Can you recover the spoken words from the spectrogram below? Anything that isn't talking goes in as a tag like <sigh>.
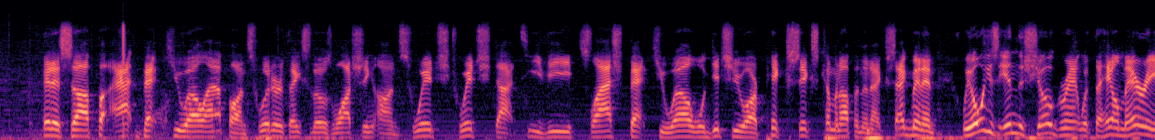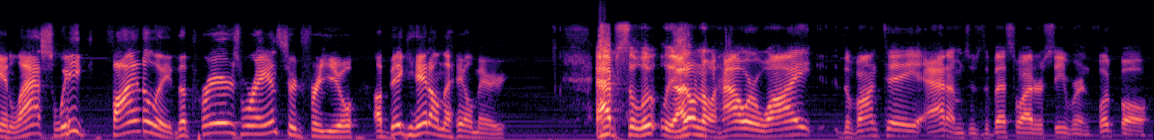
hit us up at BetQL app on Twitter. Thanks to those watching on Twitch, twitch.tv slash BetQL. We'll get you our pick six coming up in the next segment. And we always end the show, Grant, with the Hail Mary. And last week, finally, the prayers were answered for you. A big hit on the Hail Mary. Absolutely. I don't know how or why Davante Adams, who's the best wide receiver in football,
